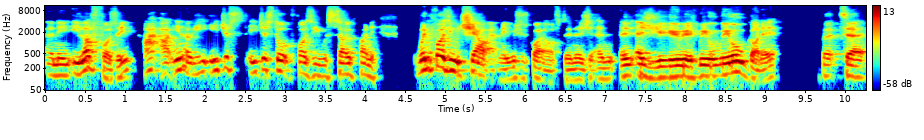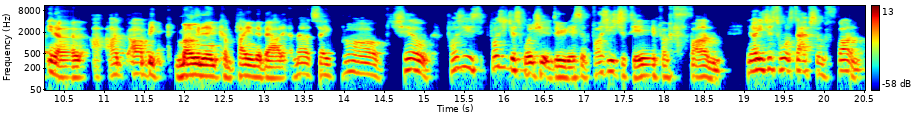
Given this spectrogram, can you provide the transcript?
and he, he loved Fozzie. I, I, you know, he, he just he just thought Fozzie was so funny. When Fozzie would shout at me, which was quite often, as, and as you, we we all got it, but uh, you know, I, would be moaning and complaining about it, and I would say, "Rob, chill. Fozzie's Fozzie just wants you to do this, and Fozzie's just here for fun. You know, he just wants to have some fun.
